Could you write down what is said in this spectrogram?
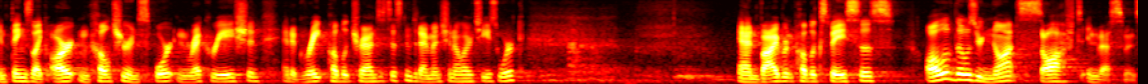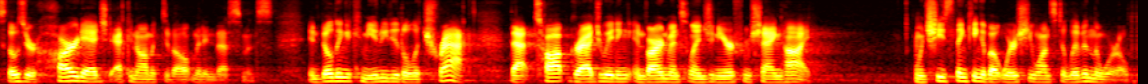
in things like art and culture and sport and recreation and a great public transit system, did I mention LRT's work? and vibrant public spaces, all of those are not soft investments. Those are hard edged economic development investments in building a community that will attract that top graduating environmental engineer from Shanghai. When she's thinking about where she wants to live in the world,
